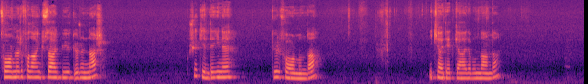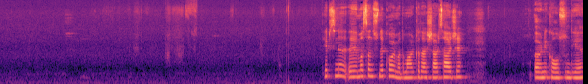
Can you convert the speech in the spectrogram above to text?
formları falan güzel büyük ürünler. Bu şekilde yine gül formunda. 2 adet geldi bundan da. Hepsini e, masanın üstüne koymadım arkadaşlar. Sadece Örnek olsun diye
